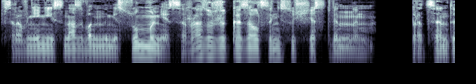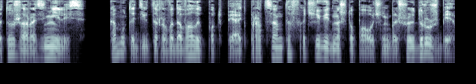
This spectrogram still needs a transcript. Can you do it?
в сравнении с названными суммами сразу же казался несущественным. Проценты тоже разнились. Кому-то Дитер выдавал и под 5%, очевидно, что по очень большой дружбе,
